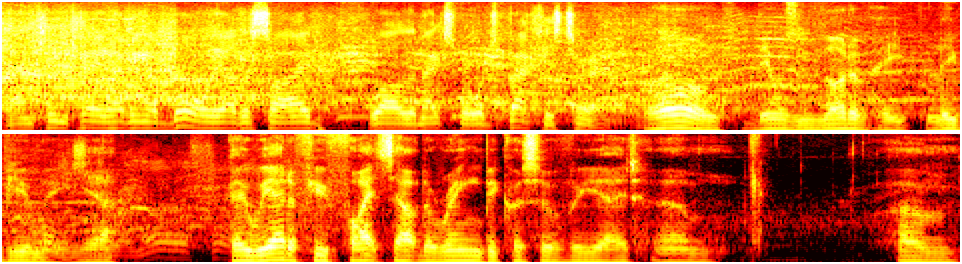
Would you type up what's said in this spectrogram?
And Kincaid having a ball the other side while the Max Ward's back his turn. Oh, there was a lot of heat, believe you me, yeah. Okay, we had a few fights out the ring because of we had um, um,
